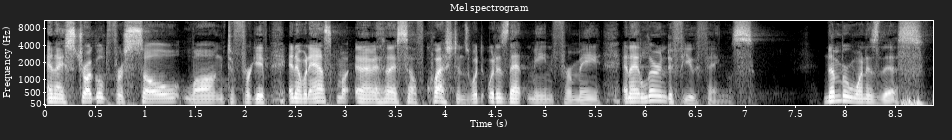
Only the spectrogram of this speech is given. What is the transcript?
And I struggled for so long to forgive. And I would ask uh, myself questions what, what does that mean for me? And I learned a few things. Number one is this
